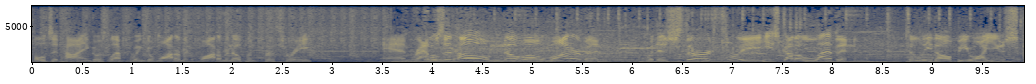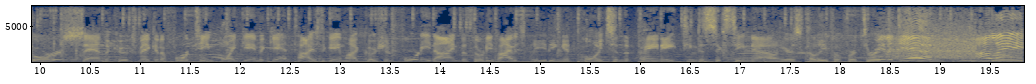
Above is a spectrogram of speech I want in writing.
Holds it high and goes left wing to Waterman. Waterman open for three and rattles it home. Noah Waterman with his third three. He's got 11 to lead all BYU scores, and the Cougs make it a 14-point game again. Ties the game high cushion 49 to 35. It's leading in points in the paint, 18 to 16 now. Here's Khalifa for three, and again Aly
